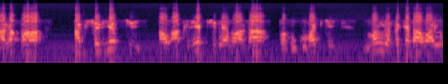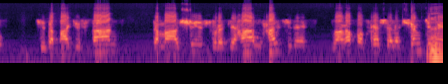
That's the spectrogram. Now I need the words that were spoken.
هغه په اکثریت کې او اقلیت چې دی نو هغه په حکومت کې مونږ ځکه دا وایو چې د پاکستان د معاشي صورتحال حل چې دی نو هغه په فريش اليکشن کې دی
